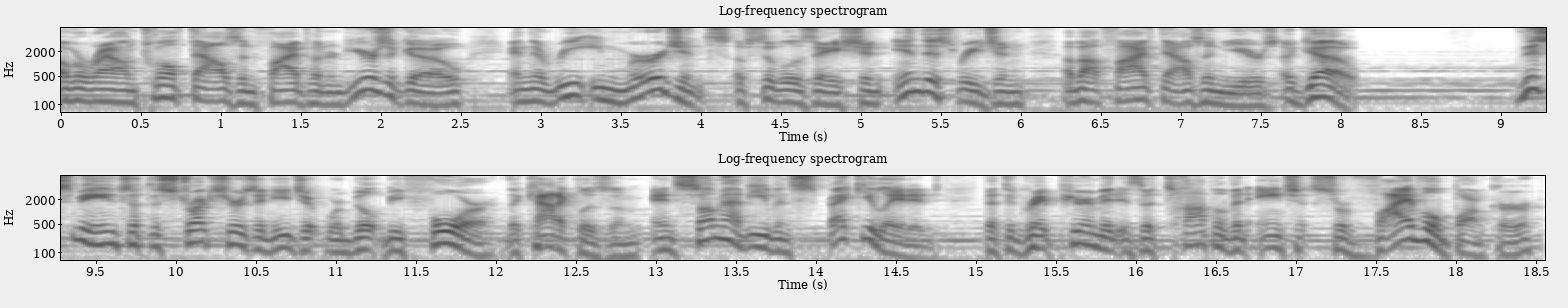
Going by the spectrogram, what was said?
of around 12,500 years ago and the re-emergence of civilization in this region about 5,000 years ago. This means that the structures in Egypt were built before the cataclysm, and some have even speculated that the Great Pyramid is the top of an ancient survival bunker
